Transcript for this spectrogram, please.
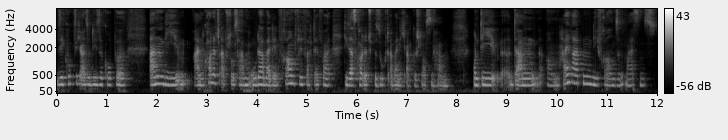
sie guckt sich also diese Gruppe an, die einen College-Abschluss haben oder bei den Frauen vielfach der Fall, die das College besucht, aber nicht abgeschlossen haben. Und die äh, dann ähm, heiraten. Die Frauen sind meistens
